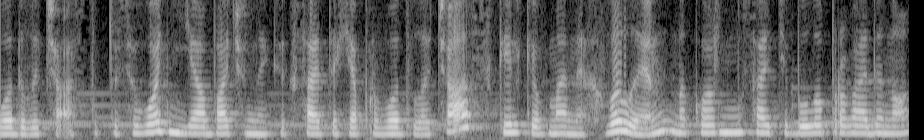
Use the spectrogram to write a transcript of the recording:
проводили час. Тобто сьогодні я бачу, на яких сайтах я проводила час, скільки в мене хвилин на кожному сайті було проведено.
